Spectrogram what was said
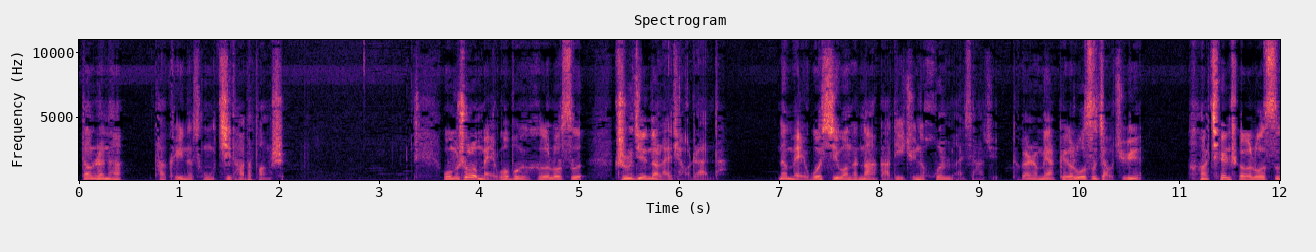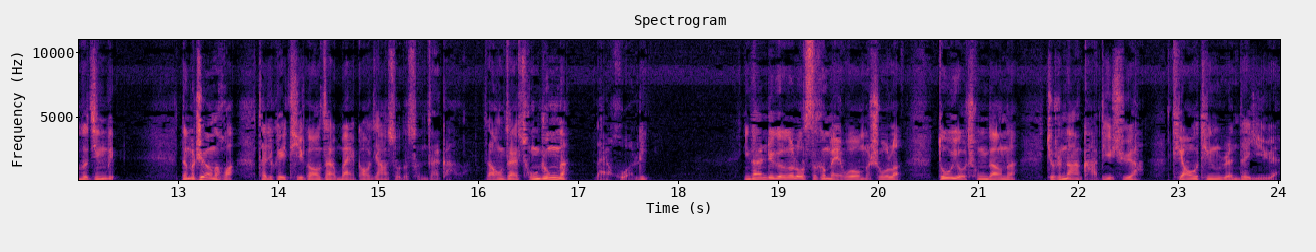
当然呢，他可以呢从其他的方式。我们说了，美国不会和俄罗斯直接的来挑战的。那美国希望的纳卡地区呢混乱下去，他干什么呀？给俄罗斯搅局，哈，牵扯俄罗斯的精力。那么这样的话，他就可以提高在外高加索的存在感了，然后再从中呢来获利。你看，这个俄罗斯和美国，我们说了都有充当呢，就是纳卡地区啊调停人的意愿，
